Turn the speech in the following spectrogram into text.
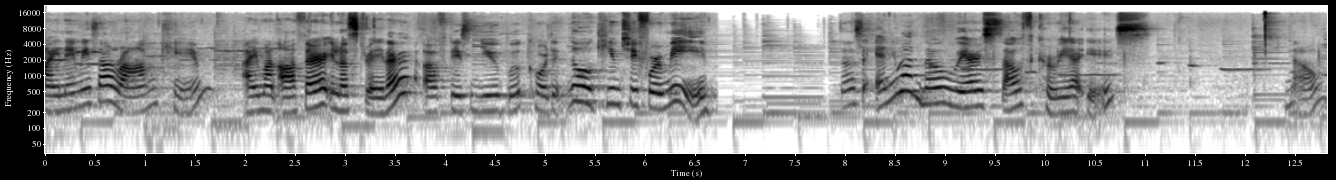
my name is Aram Kim. I'm an author, illustrator of this new book called No Kimchi for Me. Does anyone know where South Korea is? No?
